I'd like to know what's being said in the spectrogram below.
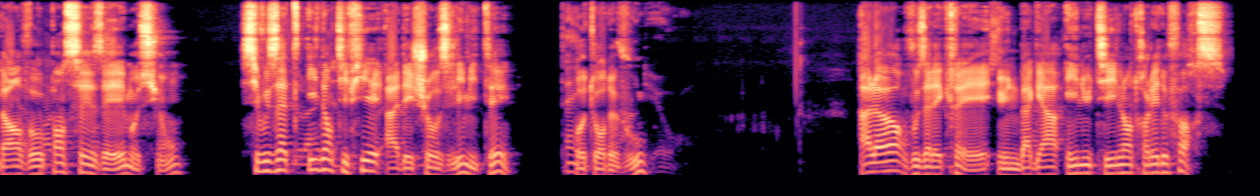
dans vos pensées et émotions, si vous êtes identifié à des choses limitées autour de vous, alors vous allez créer une bagarre inutile entre les deux forces.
